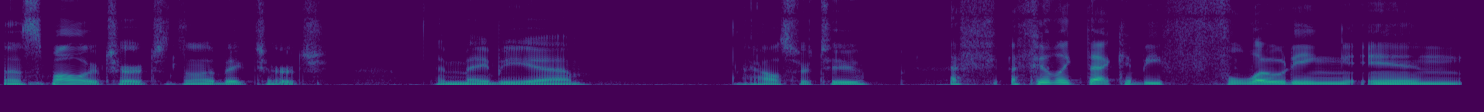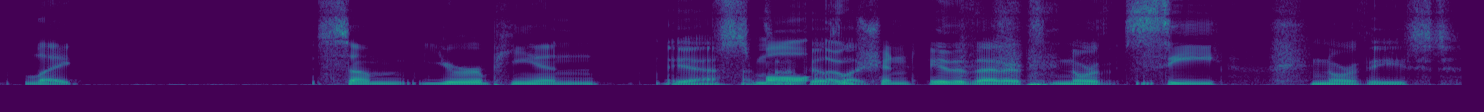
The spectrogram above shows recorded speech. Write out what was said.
a smaller church. It's not a big church, and maybe uh, a house or two. I, f- I feel like that could be floating in like some European Yeah, that's what it Small feels like. ocean. Either that, or it's north sea. northeast,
